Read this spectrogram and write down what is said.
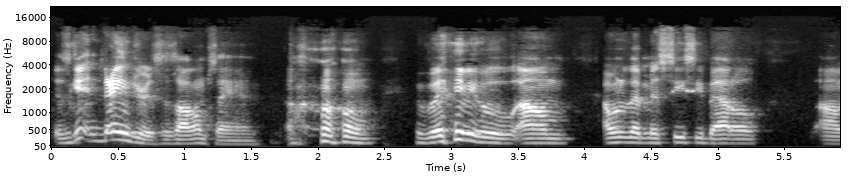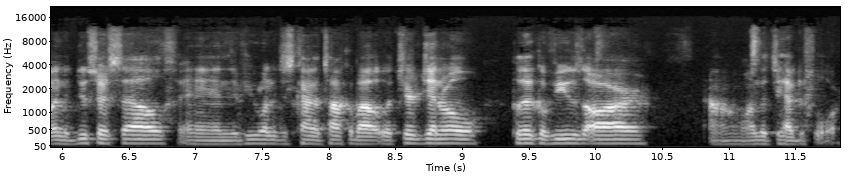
it's getting dangerous. Is all I'm saying. Um, but anywho, um, I want to let Miss Cece Battle um, introduce herself, and if you want to just kind of talk about what your general political views are, um, I'll let you have the floor.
